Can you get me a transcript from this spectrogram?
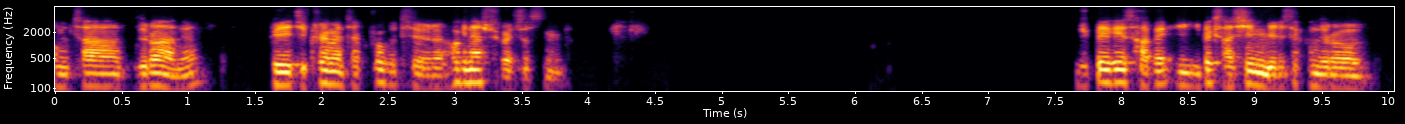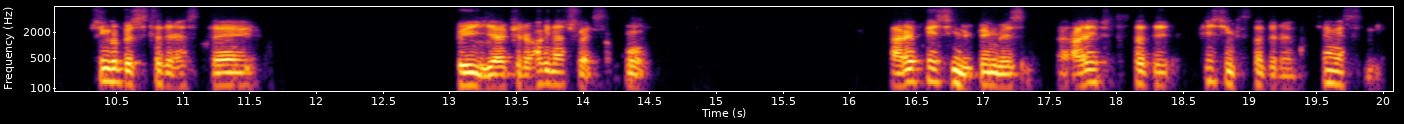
점차 늘어나는 VA 디크리멘탈 프로브트를 확인할 수가 있었습니다. 600에 400, 240ms로 single V extra를 했을 때 VERP를 확인할 수가 있었고 RF 페이싱 600ms, RF 스터디, 페이싱 스터디를 사용했습니다.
